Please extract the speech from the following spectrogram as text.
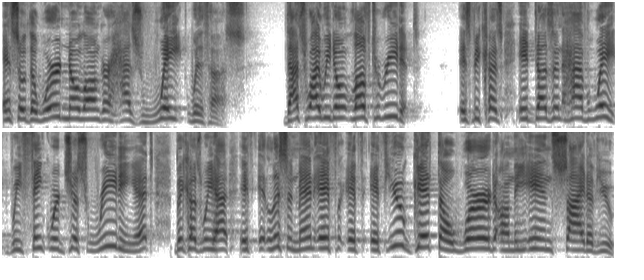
And so the word no longer has weight with us. That's why we don't love to read it. It's because it doesn't have weight. We think we're just reading it because we have if it, listen man, if if if you get the word on the inside of you,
